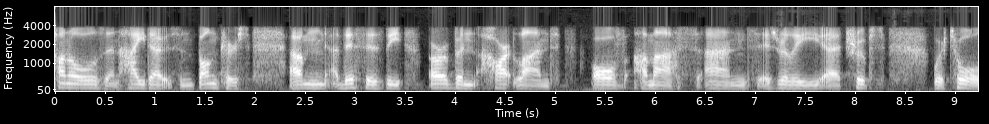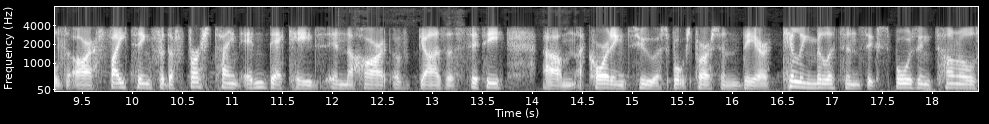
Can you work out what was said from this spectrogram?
tunnels and hideouts and bunkers. Um, this is the urban heartland of Hamas, and Israeli uh, troops we're told, are fighting for the first time in decades in the heart of Gaza City. Um, according to a spokesperson, they are killing militants, exposing tunnels,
